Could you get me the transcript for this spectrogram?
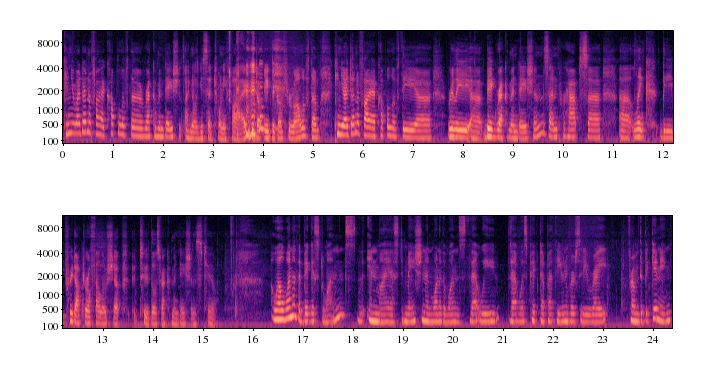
Can you identify a couple of the recommendations? I know you said 25. You don't need to go through all of them. Can you identify a couple of the uh, really uh, big recommendations and perhaps uh, uh link the predoctoral fellowship to those recommendations too? Well, one of the biggest ones, in my estimation, and one of the ones that we that was picked up at the university right from the beginning,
